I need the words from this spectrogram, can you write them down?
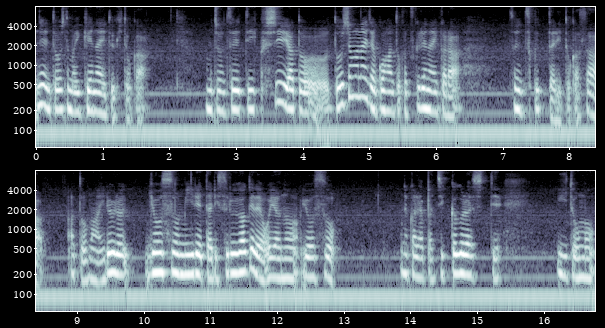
ねどうしても行けない時とかもちろん連れていくしあとどうしようもないじゃんご飯とか作れないからそういうの作ったりとかさあとまあいろいろ様子を見入れたりするわけだよ親の様子を。だからやっぱ実家暮らしっていいと思う。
